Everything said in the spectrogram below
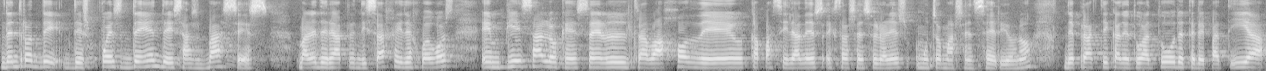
dentro de, después de, de esas bases ¿vale? de aprendizaje y de juegos, empieza lo que es el trabajo de capacidades extrasensoriales mucho más en serio, ¿no? de práctica de tú a tú, de telepatía,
